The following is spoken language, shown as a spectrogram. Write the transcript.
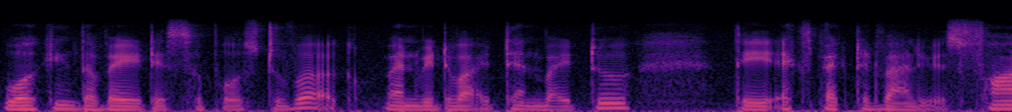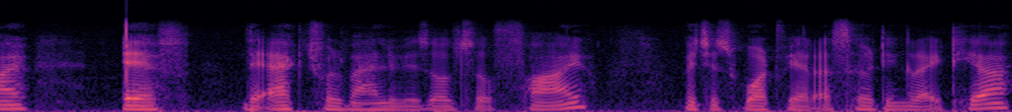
working the way it is supposed to work? When we divide 10 by 2, the expected value is 5. If the actual value is also 5, which is what we are asserting right here,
